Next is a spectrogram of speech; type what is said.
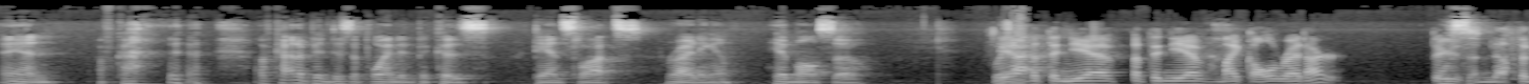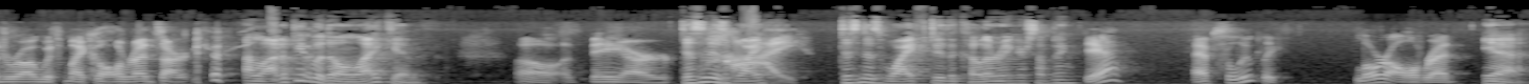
and I've kind, I've kind of been disappointed because Dan Slott's writing him. Him also. Yeah, I- but then you have but then you have Mike Allred art. There's nothing wrong with Mike Allred's art. a lot of people don't like him. oh, they are. Doesn't his high. wife? Doesn't his wife do the coloring or something? Yeah, absolutely. Laura Allred. Yeah.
